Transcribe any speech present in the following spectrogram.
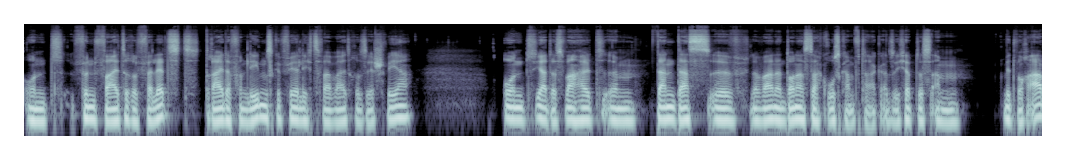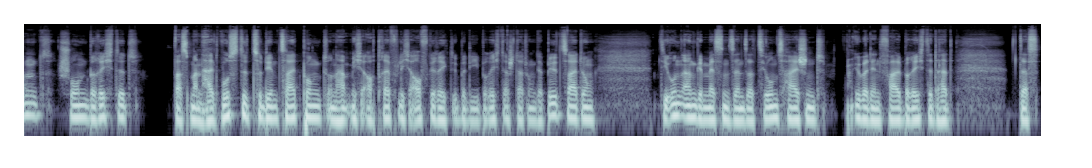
und fünf weitere verletzt, drei davon lebensgefährlich, zwei weitere sehr schwer. Und ja, das war halt ähm, dann das, äh, da war dann Donnerstag Großkampftag. Also ich habe das am Mittwochabend schon berichtet was man halt wusste zu dem Zeitpunkt und habe mich auch trefflich aufgeregt über die Berichterstattung der Bildzeitung, die unangemessen sensationsheischend über den Fall berichtet hat. Das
